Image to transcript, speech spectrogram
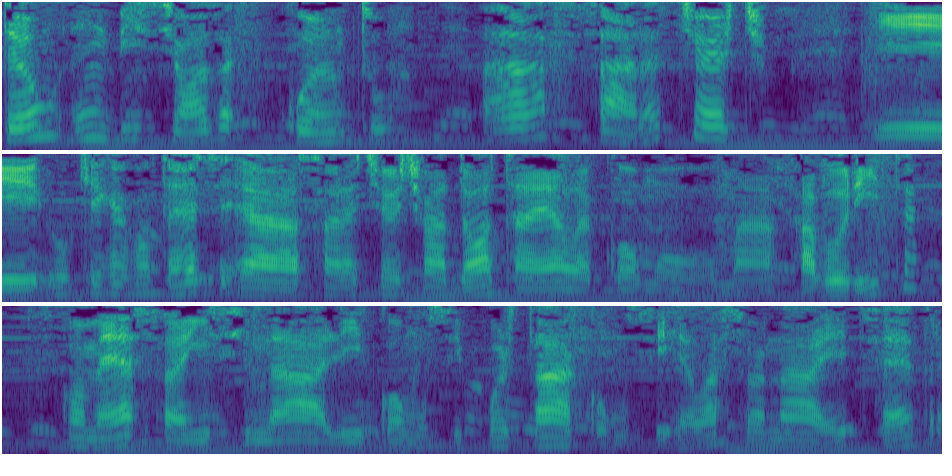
tão ambiciosa quanto a Sarah Churchill. E o que, que acontece? A Sarah Churchill adota ela como uma favorita, começa a ensinar ali como se portar, como se relacionar, etc.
